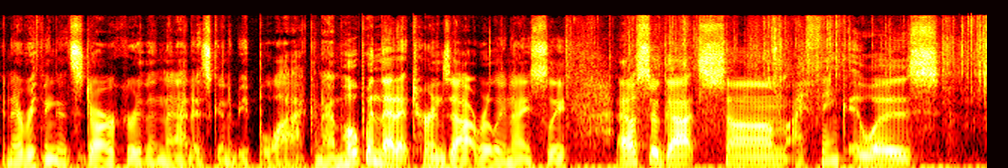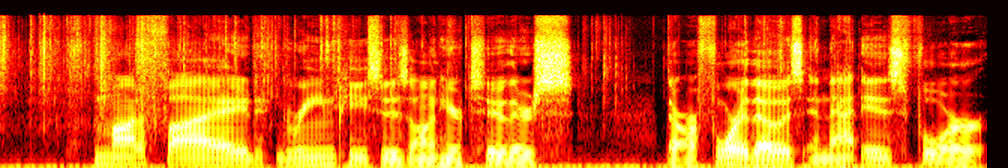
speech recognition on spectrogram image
and everything that's darker than that is going to be black. And I'm hoping that it turns out really nicely. I also got some, I think it was modified green pieces on here too. There's there are four of those, and that is for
